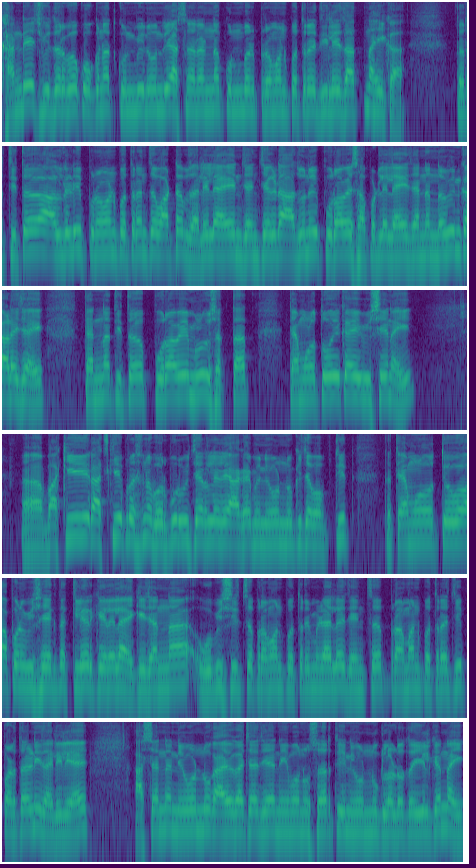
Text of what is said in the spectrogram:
खानदेश विदर्भ कोकणात कुणबी नोंदी असणाऱ्यांना कुणब प्रमाणपत्र दिले जात नाही का? तर तिथं ऑलरेडी प्रमाणपत्रांचं वाटप झालेलं आहे आणि ज्यांच्याकडे अजूनही पुरावे सापडलेले आहे ज्यांना नवीन काढायचे आहे त्यांना तिथं पुरावे मिळू शकतात. त्यामुळं तोही काही विषय नाही. बाकी राजकीय प्रश्न भरपूर विचारलेले आगामी निवडणुकीच्या बाबतीत. तर त्यामुळं तो आपण विषय एकदा क्लिअर केलेला आहे की ज्यांना ओबीसीचं प्रमाणपत्र मिळालं ज्यांचं प्रमाणपत्राची पडताळणी झालेली आहे अशांना निवडणूक आयोगाच्या ज्या नियमानुसार ती निवडणूक लढवता येईल की नाही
